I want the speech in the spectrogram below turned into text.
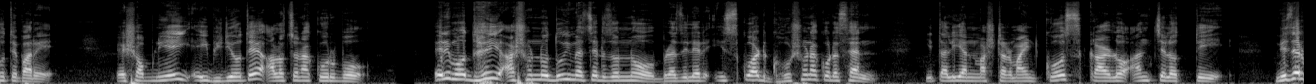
হতে পারে? এসব নিয়েই এই ভিডিওতে আলোচনা করব। এরই মধ্যেই আসন্ন দুই ম্যাচের জন্য ব্রাজিলের স্কোয়াড ঘোষণা করেছেন Italian mastermind coach Carlo Ancelotti নিজের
